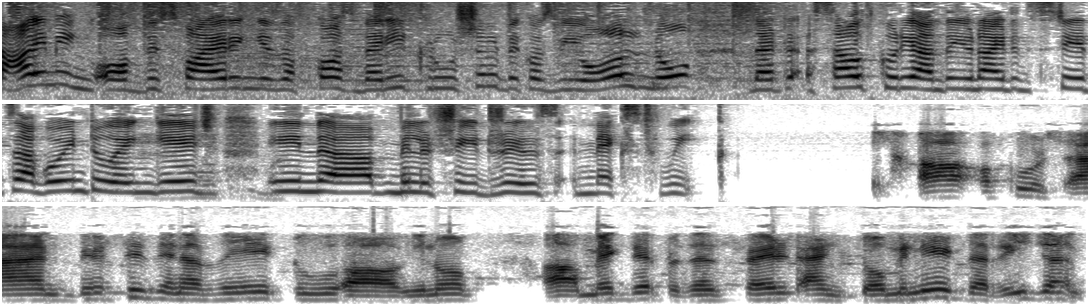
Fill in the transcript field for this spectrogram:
timing of this firing is, of course, very crucial because we all know that South Korea and the United States are going to engage in uh, military drills next week. Uh, of course, and this is in a way to, uh, you know, uh, make their presence felt and dominate the region.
